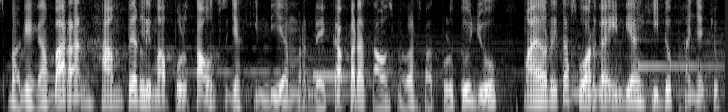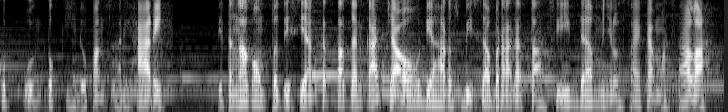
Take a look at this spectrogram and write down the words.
Sebagai gambaran, hampir 50 tahun sejak India merdeka pada tahun 1947, mayoritas warga India hidup hanya cukup untuk kehidupan sehari-hari. Di tengah kompetisi yang ketat dan kacau, dia harus bisa beradaptasi dan menyelesaikan masalah.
